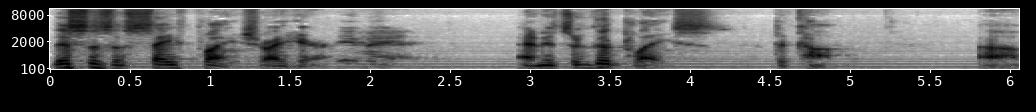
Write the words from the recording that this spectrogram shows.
this is a safe place right here. Amen. And it's a good place to come. Um,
